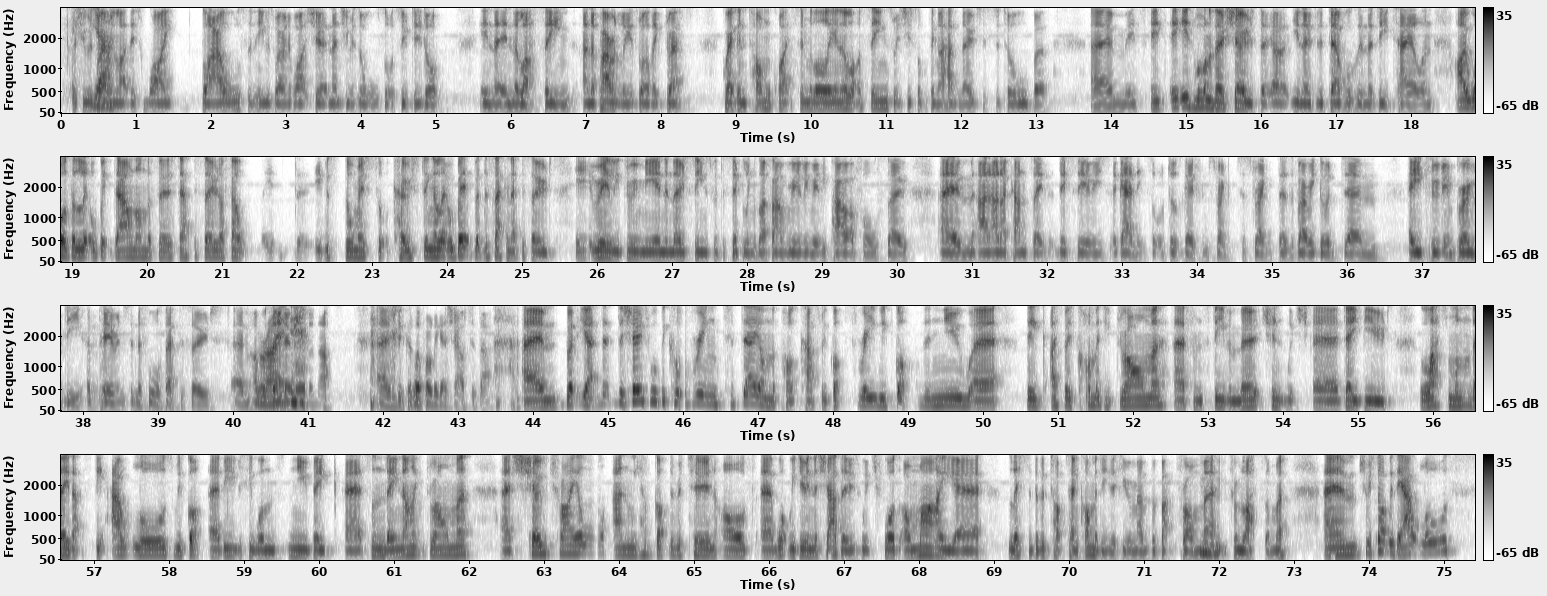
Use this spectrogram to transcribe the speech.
because she was yeah. wearing like this white blouse and he was wearing a white shirt, and then she was all sort of suited up in the in the last scene. And apparently as well, they dress Greg and Tom quite similarly in a lot of scenes, which is something I hadn't noticed at all, but. Um, it's it, it is one of those shows that uh, you know the devil's in the detail, and I was a little bit down on the first episode. I felt it, it was almost sort of coasting a little bit, but the second episode it really drew me in, and those scenes with the siblings I found really really powerful. So, um, and and I can say that this series again it sort of does go from strength to strength. There's a very good. Um, Adrien Brody appearance in the fourth episode. Um, I will right. say no more than that. Um, because I'll probably get shouted at. Um, but yeah, the, the, shows we'll be covering today on the podcast, we've got three. We've got the new uh, big, I suppose, comedy drama uh, from Stephen Merchant, which uh, debuted last Monday. That's The Outlaws. We've got uh, BBC One's new big uh, Sunday night drama. Uh, show trial, and we have got the return of uh, What We Do in the Shadows, which was on my list of the top ten comedies, if you remember back from mm-hmm. from last summer. Um, should we start with the Outlaws?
